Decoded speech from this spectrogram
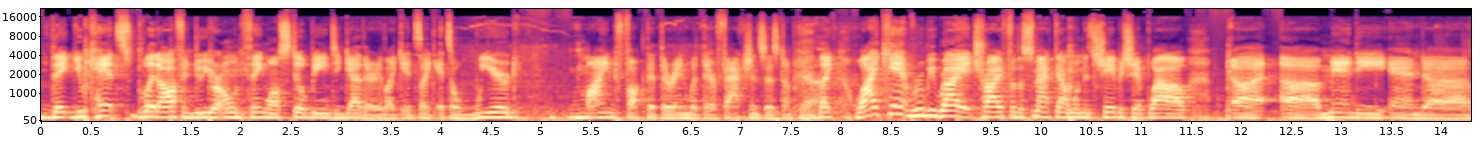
that you can't split off and do your own thing while still being together. Like it's like it's a weird mind fuck that they're in with their faction system. Yeah. like why can't Ruby Riot try for the SmackDown Women's Championship while uh, uh, Mandy and uh,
